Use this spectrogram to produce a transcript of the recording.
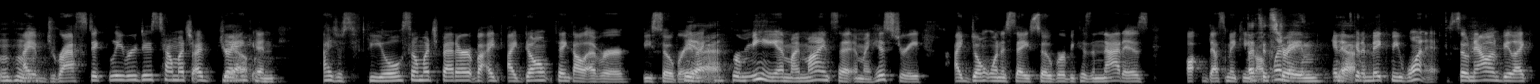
Mhm. I have drastically reduced how much I've drank Yeah. and I just feel so much better. But I, I don't think I'll ever be sober. And I- Yeah. for me and my mindset and my history, I don't want to say sober because then that is uh, that's making That's it off limits, extreme. and Yeah. it's going to make me want it. So now I'm be like,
